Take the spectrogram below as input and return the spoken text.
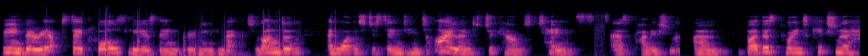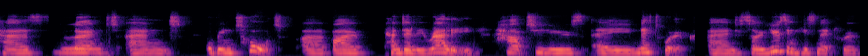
Being very upset, Wolseley is then bringing him back to London and wants to send him to Ireland to count tents as punishment. Um, by this point, Kitchener has learned and or been taught uh, by Pandeli Ralli how to use a network. And so, using his network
